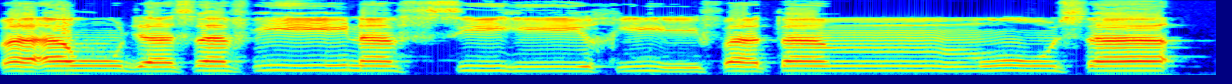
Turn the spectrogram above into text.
فَأَوْجَسَ فِي نَفْسِهِ خِيفَةً مُّوسَىٰ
